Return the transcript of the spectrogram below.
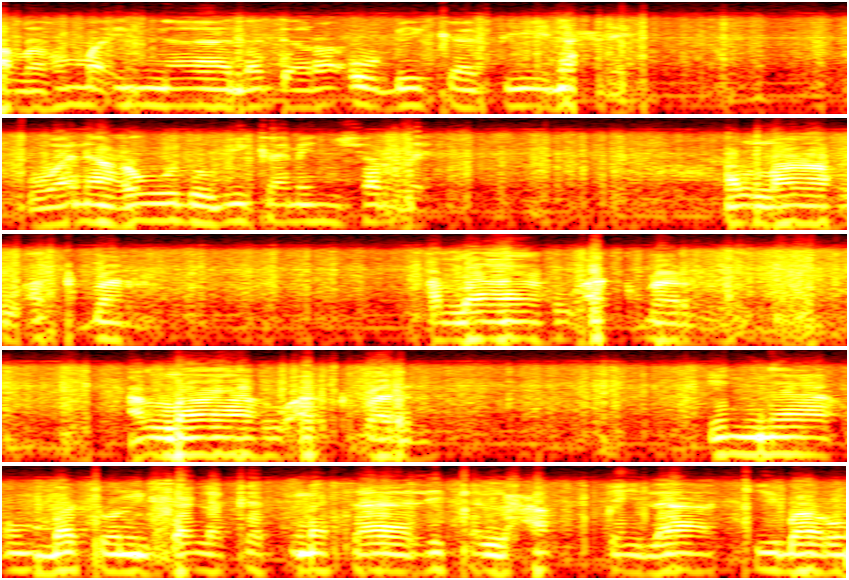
اللهم إنا ندرأ بك في نحره ونعوذ بك من شره. الله أكبر. الله أكبر. الله أكبر. إنا أمة سلكت مسالك الحق لا كبر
